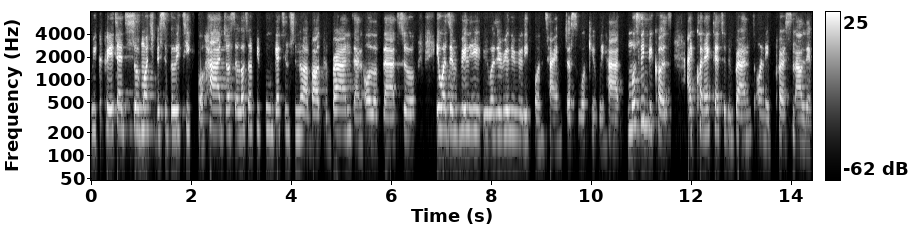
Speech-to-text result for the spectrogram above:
We created so much visibility for her just a lot of people getting to know about the brand and all of that. So it was a really it was a really really fun time just working with her mostly because i connected to the brand on a personal level.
